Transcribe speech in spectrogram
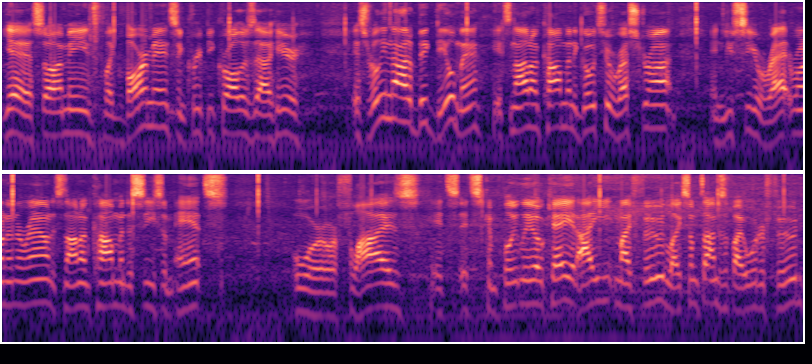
Yeah, so I mean, like varmints and creepy crawlers out here, it's really not a big deal, man. It's not uncommon to go to a restaurant and you see a rat running around. It's not uncommon to see some ants or, or flies. It's, it's completely okay. And I eat my food. Like sometimes if I order food,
